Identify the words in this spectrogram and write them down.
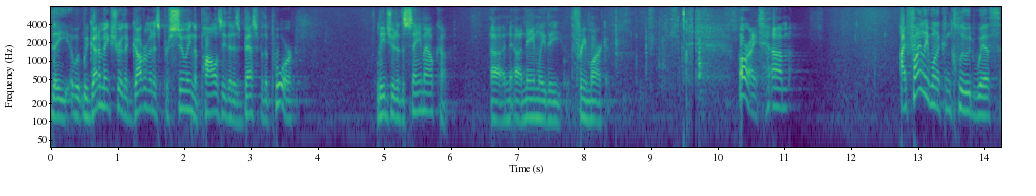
the, we've got to make sure the government is pursuing the policy that is best for the poor, leads you to the same outcome, uh, uh, namely the free market. All right. Um, I finally want to conclude with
